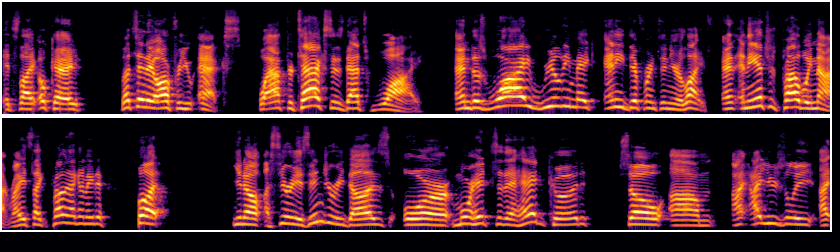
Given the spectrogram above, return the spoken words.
It's like, okay, let's say they offer you X. Well, after taxes, that's Y. And does Y really make any difference in your life? And and the answer is probably not, right? It's like probably not going to make it. But you know, a serious injury does, or more hits to the head could. So um, I, I usually I,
